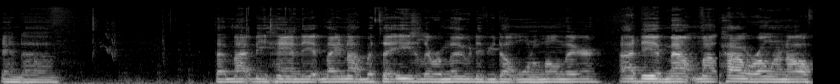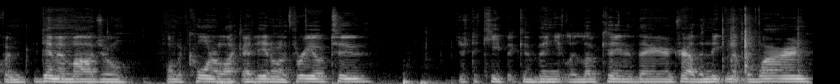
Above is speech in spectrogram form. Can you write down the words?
And uh, that might be handy, it may not, but they're easily removed if you don't want them on there. I did mount my power on and off and dimming module on the corner like I did on a 302 just to keep it conveniently located there and try to neaten up the wiring.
